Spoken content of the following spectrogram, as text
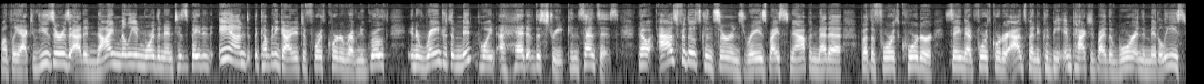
Monthly active users added 9 million more than anticipated, and the company guided to fourth quarter revenue growth in a range with a midpoint ahead of the street consensus. Now, as for those concerns raised by Snap and Meta about the fourth quarter, saying that fourth quarter ad spending could be impacted by the war in the Middle East,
